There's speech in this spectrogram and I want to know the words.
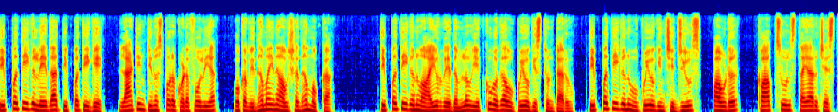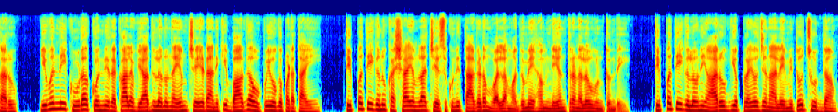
తిప్పతీగ లేదా తిప్పతీగే లాటిన్ టినోస్పొర కొడఫోలియా ఒక విధమైన ఔషధ మొక్క. తిప్పతీగను ఆయుర్వేదంలో ఎక్కువగా ఉపయోగిస్తుంటారు. తిప్పతీగను ఉపయోగించి జ్యూస్ పౌడర్ కాప్సూల్స్ తయారు చేస్తారు. ఇవన్నీ కూడా కొన్ని రకాల వ్యాధులను నయం చేయడానికి బాగా ఉపయోగపడతాయి. తిప్పతీగను కషాయంలా చేసుకుని తాగడం వల్ల మధుమేహం నియంత్రణలో ఉంటుంది. తిప్పతీగలోని ఆరోగ్య ప్రయోజనాలేమిటో చూద్దాం.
